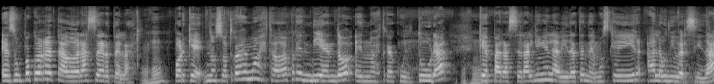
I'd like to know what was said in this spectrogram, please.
es un poco retador hacértela, porque nosotros hemos estado aprendiendo en nuestra cultura que para ser alguien en la vida tenemos que ir a la universidad,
